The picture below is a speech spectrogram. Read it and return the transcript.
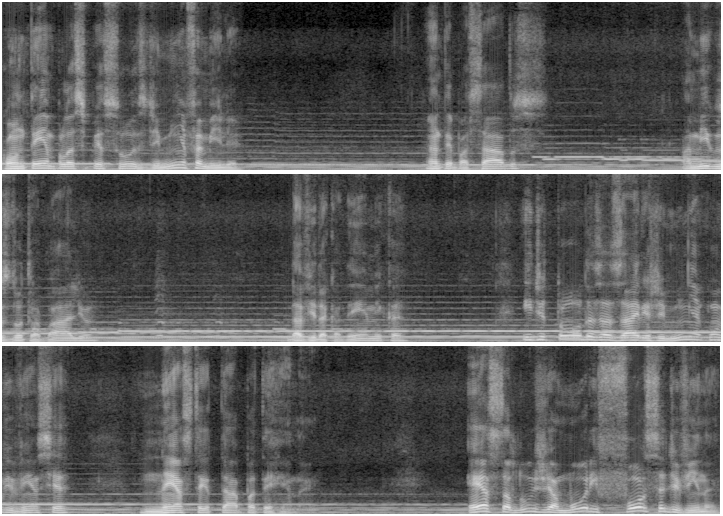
contemplo as pessoas de minha família, antepassados, amigos do trabalho, da vida acadêmica e de todas as áreas de minha convivência nesta etapa terrena. Esta luz de amor e força divina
